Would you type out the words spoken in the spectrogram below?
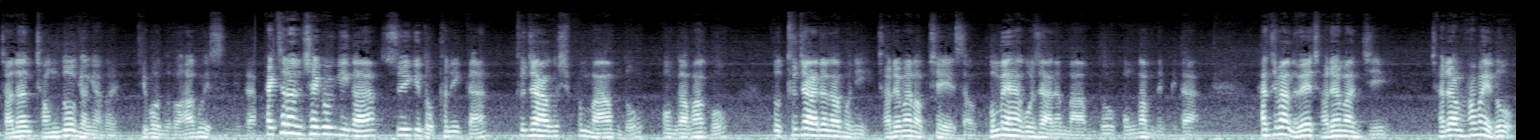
저는 정도 경영을 기본으로 하고 있습니다. 팩트런 채굴기가 수익이 높으니까 투자하고 싶은 마음도 공감하고 또 투자하려다 보니 저렴한 업체에서 구매하고자 하는 마음도 공감됩니다. 하지만 왜 저렴한지 저렴함에도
